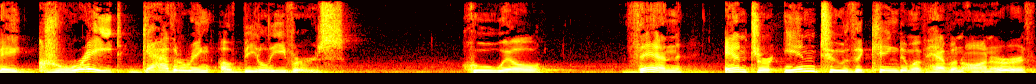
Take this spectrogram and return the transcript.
a great gathering of believers who will then enter into the kingdom of heaven on earth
